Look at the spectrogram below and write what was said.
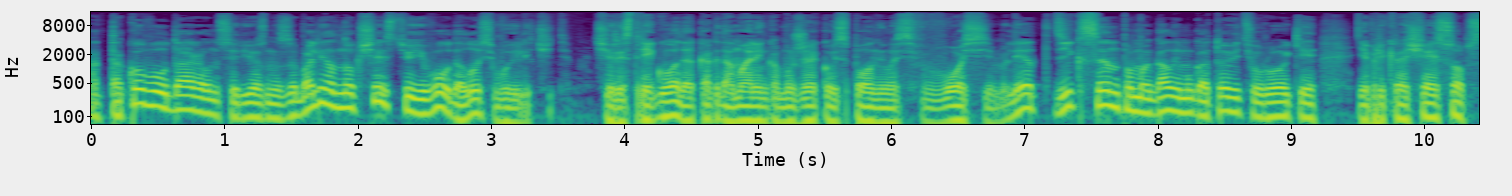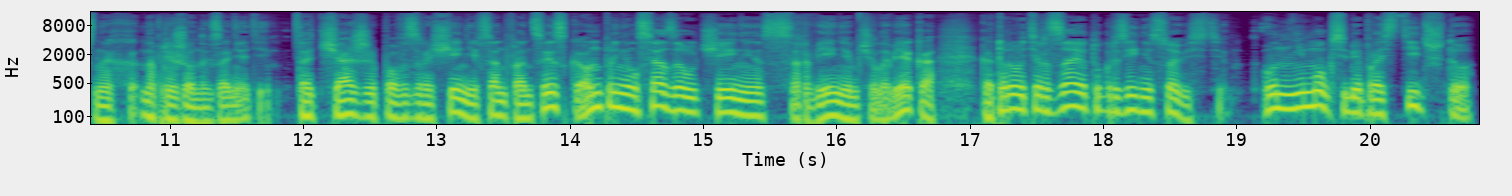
От такого удара он серьезно заболел, но, к счастью, его удалось вылечить. Через три года, когда маленькому Джеку исполнилось восемь лет, Дик Сен помогал ему готовить уроки, не прекращая собственных напряженных занятий. Тотчас же по возвращении в Сан-Франциско он принялся за учение с рвением человека, которого терзают угрызения совести. Он не мог себе простить, что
